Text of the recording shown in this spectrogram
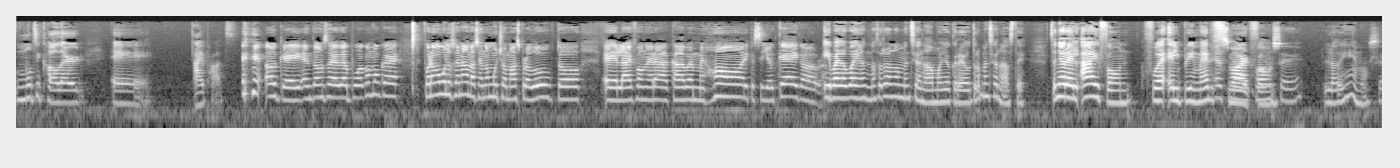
multicolored eh, iPods. ok, entonces después como que fueron evolucionando, haciendo mucho más productos, el iPhone era cada vez mejor y qué sé yo qué, y bla, bla, bla. Y by the way, nosotros no mencionamos, yo creo, tú lo mencionaste. Señor, el iPhone fue el primer El smartphone. sí, Lo dijimos. sí,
